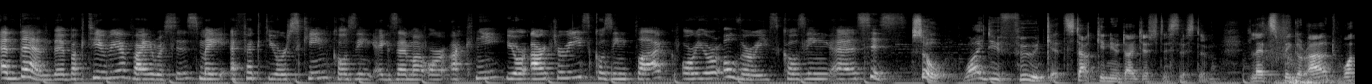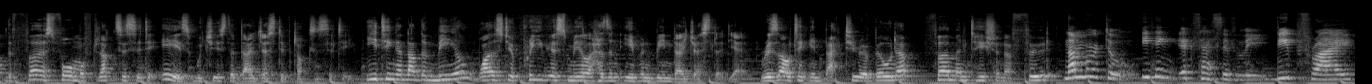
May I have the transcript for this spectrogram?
And then the bacteria, viruses may affect your skin causing eczema or acne, your arteries causing plaque or your ovaries causing uh, cysts. So why do food get stuck in your digestive system? Let's figure out what the first form of toxicity is, which is the digestive toxicity. Eating another meal whilst your previous meal hasn't even been digested yet, resulting in bacteria buildup, fermentation of food. Number two, eating excessively deep fried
